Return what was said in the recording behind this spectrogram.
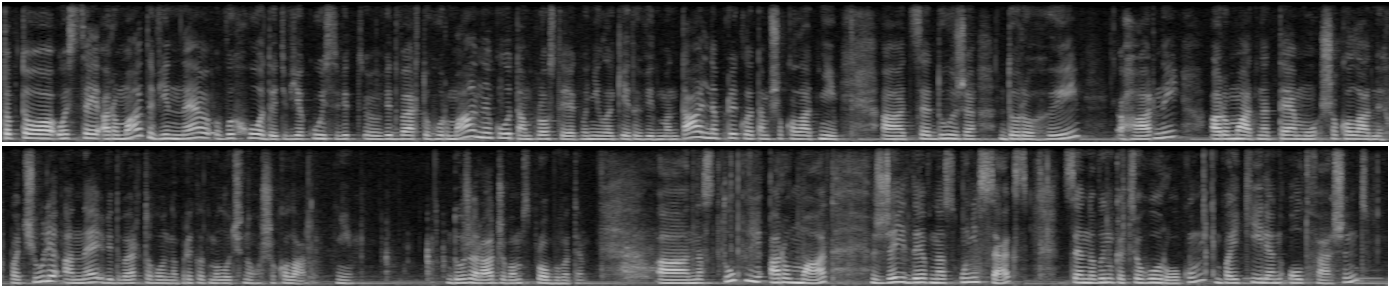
Тобто, ось цей аромат він не виходить в якусь від, відверту гурманику, там просто як ваніла від Монталь, наприклад, там шоколад. Ні, це дуже дорогий. Гарний аромат на тему шоколадних пачулі, а не відвертого, наприклад, молочного шоколаду. Ні. Дуже раджу вам спробувати. А, наступний аромат вже йде в нас унісекс. Це новинка цього року by Kilian Old Fashioned.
